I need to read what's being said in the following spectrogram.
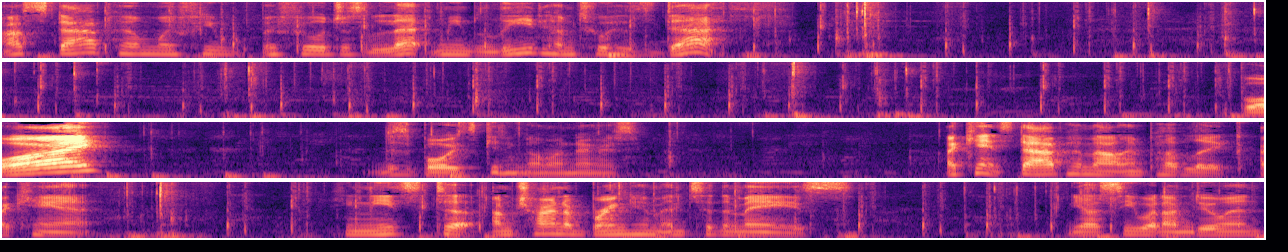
I'll stab him if he if he'll just let me lead him to his death. Boy! This boy's getting on my nerves. I can't stab him out in public. I can't. He needs to. I'm trying to bring him into the maze. Y'all see what I'm doing?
